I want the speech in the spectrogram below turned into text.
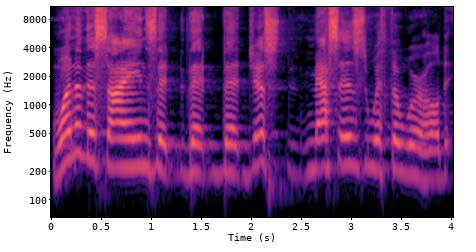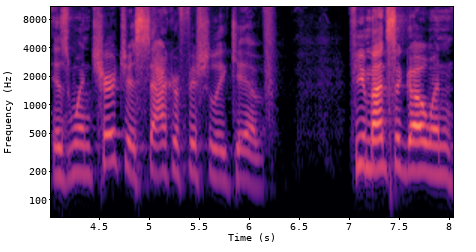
One of the signs that, that, that just messes with the world is when churches sacrificially give. A few months ago, when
